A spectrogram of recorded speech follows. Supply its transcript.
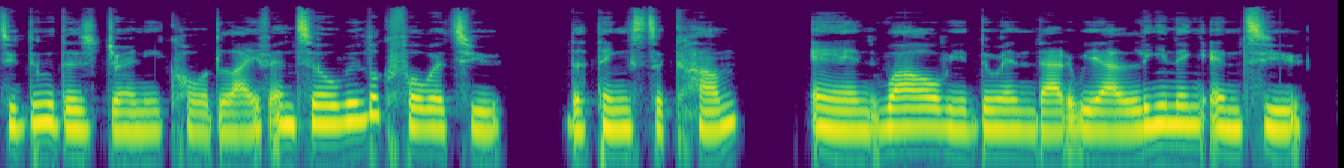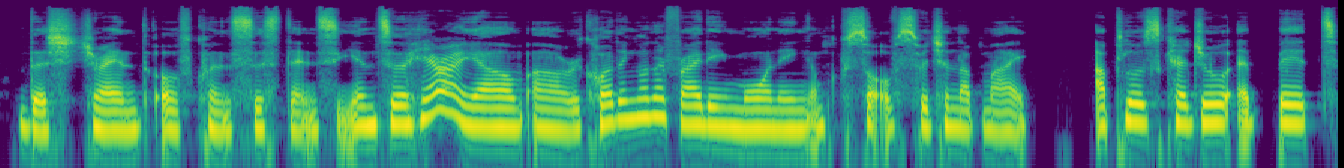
to do this journey called life. And so we look forward to the things to come. And while we're doing that, we are leaning into the strength of consistency. And so here I am, uh, recording on a Friday morning. I'm sort of switching up my upload schedule a bit.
